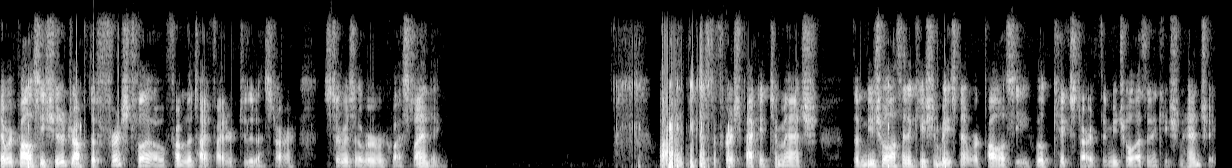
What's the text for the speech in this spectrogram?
Network policy should have dropped the first flow from the TIE fighter to the Death Star service over request landing. Why? Because the first packet to match the mutual authentication based network policy will kickstart the mutual authentication handshake.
